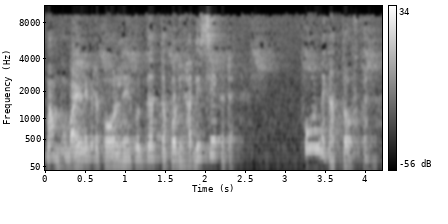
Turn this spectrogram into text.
මම මොබයිල් එකට කෝල් එකකුත් ගත්තා පොඩි හදිස්සියකට. ෆෝන් එකත් ඕෆ් කළා.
